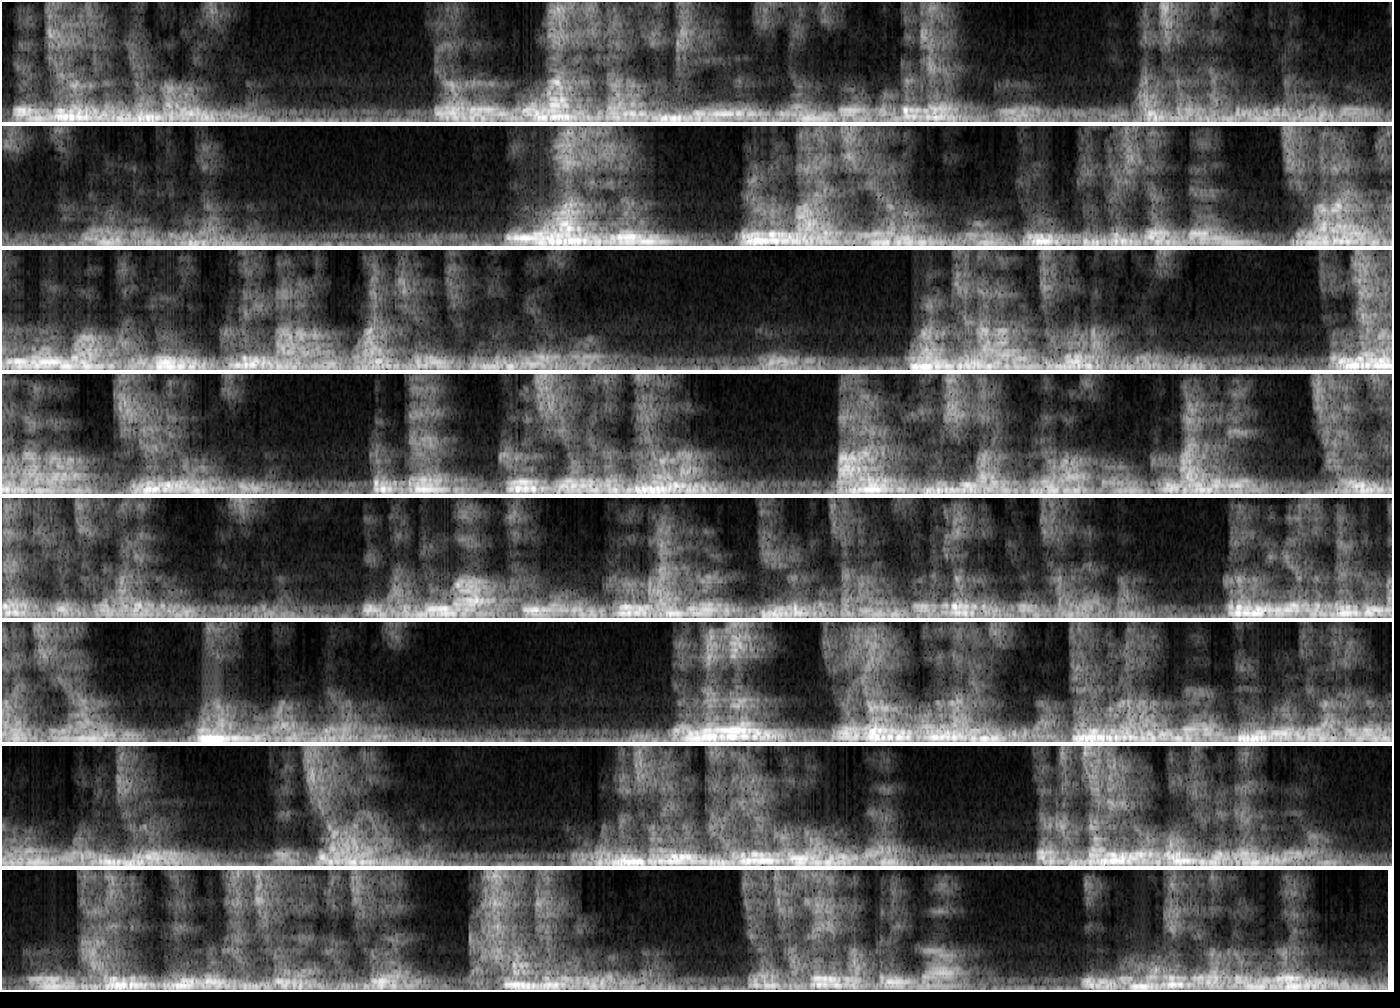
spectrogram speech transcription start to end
예, 길러지는 효과도 있습니다. 제가 그 오마지시라는 수필을 쓰면서 어떻게 그이 관찰을 했었는지를 한번 그 스- 설명을 해드리고자 합니다. 이 노마지지는 늙은 말의 지혜라는 뜻으로 중국 추추시대 때 제 나라의 환공과 관중이 그들이 말하는 오랑캐를 청수를 위해서 그 오랑캐 나라를 쳐들어 갔을 때였습니다. 전쟁을 하다가 길을 잃어버렸습니다. 그때 그 지역에서 태어난 말을 수십 마리 구해와서 그 말들이 자연스레 길을 찾아가게끔 했습니다. 이 관중과 환궁 그 말들을 뒤를 쫓아가면서 잃었던 길을 찾아냈다. 그런 의미에서 늙은 말의 지혜라는 고사성어가 유래가 되었습니다. 몇년전 제가 여름 어느 날이었습니다. 퇴근을 하는데 퇴근을 제가 하려면 원주철을 이제 지나와야 합니다. 그 원주천에 있는 다리를 건너오는데 제가 갑자기 멈추게 되는데요. 그 다리 밑에 있는 하천에 하천에 까맣게 보이는 겁니다. 제가 자세히 봤더니까 이 물고기 떼가 그런 모여 있는 겁니다.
